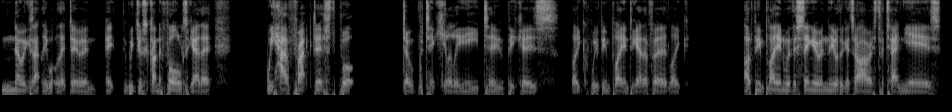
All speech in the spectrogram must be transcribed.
know exactly what they're doing. It, we just kind of fall together. We have practiced, but don't particularly need to because like we've been playing together for like I've been playing with the singer and the other guitarist for ten years,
